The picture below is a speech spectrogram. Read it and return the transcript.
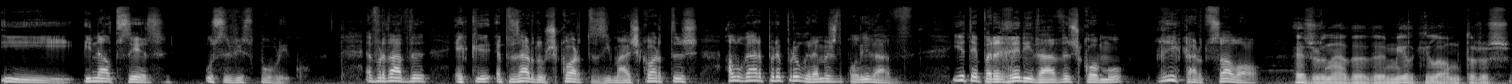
e enaltecer o serviço público. A verdade é que, apesar dos cortes e mais cortes, há lugar para programas de qualidade e até para raridades como Ricardo Saló. A jornada de mil quilómetros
